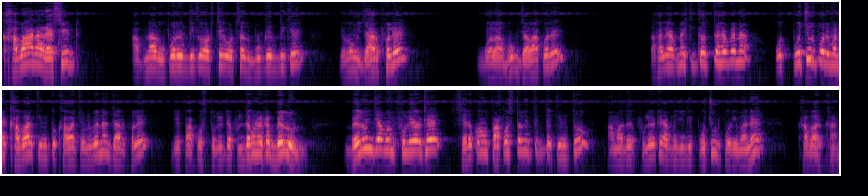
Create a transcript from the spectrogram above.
খাবার আর অ্যাসিড আপনার উপরের দিকে অর্থে, অর্থাৎ বুকের দিকে, এবং যার ফলে গলা, বুক জ্বালা করে তাহলে আপনার কি করতে হবে না? ও প্রচুর পরিমাণে খাবার কিন্তু খাওয়া চলবে না, যার ফলে যে পাকস্থলীটা ফুলে যেমন একটা বেলুন। বেলুন যেমন ফুলে ওঠে, সেরকম পাকস্থলীতে কিন্তু আমাদের ফুলে ওঠে। আপনি যদি প্রচুর পরিমাণে খাবার খান,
